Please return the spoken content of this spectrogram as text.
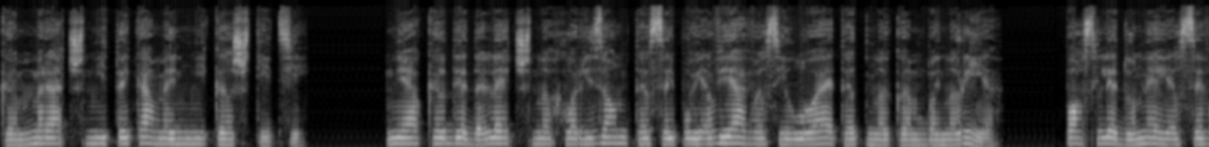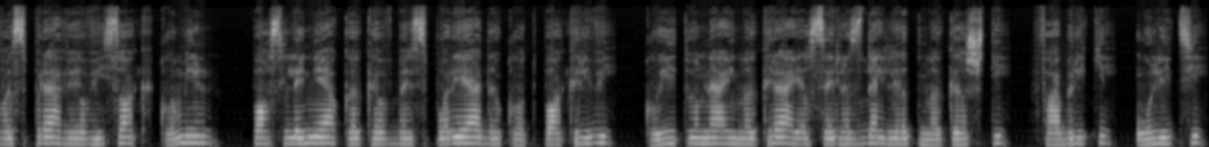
към мрачните каменни къщици. Някъде далеч на хоризонта се появява силуетът на камбанария. После до нея се възправя висок комин, после някакъв безпорядък от покриви, които най-накрая се разделят на къщи, фабрики, улици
